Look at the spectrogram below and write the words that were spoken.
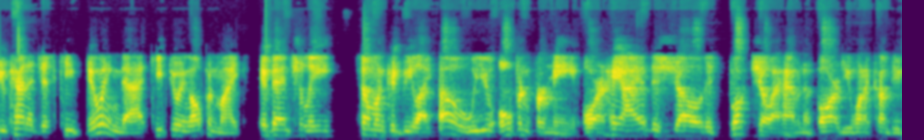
you kind of just keep doing that, keep doing open mic. Eventually, someone could be like, "Oh, will you open for me?" Or, "Hey, I have this show, this book show I have in a bar. Do you want to come do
